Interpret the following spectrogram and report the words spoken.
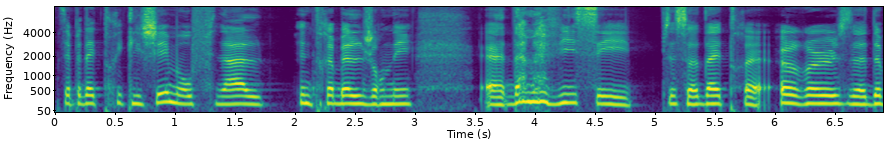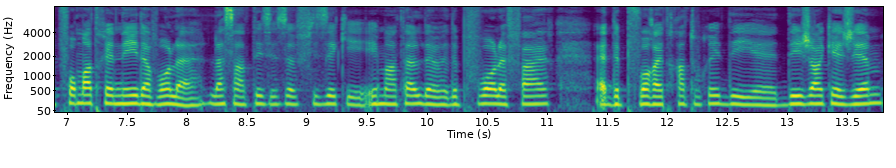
c'est peut-être très cliché, mais au final, une très belle journée euh, dans ma vie, c'est c'est ça, d'être heureuse, de pouvoir m'entraîner, d'avoir la, la, santé, c'est ça, physique et, mentale, de, pouvoir le faire, euh, de pouvoir être entourée des, des gens que j'aime.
